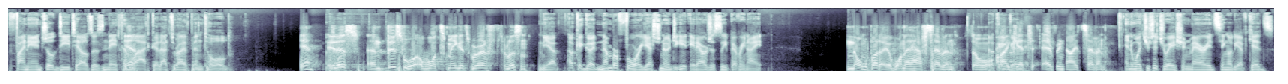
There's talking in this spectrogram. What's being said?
financial details as Nathan Yeah. Latka. That's what I've been told. Yeah, it is, and this wha- what's make it worth to listen. Yep. Okay, good. Number four. Yes or no? Do you get eight hours of sleep every night? No, but I want to have seven, so Okay, I good. get every night seven. And what's your situation? Married, single? Do you have kids?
